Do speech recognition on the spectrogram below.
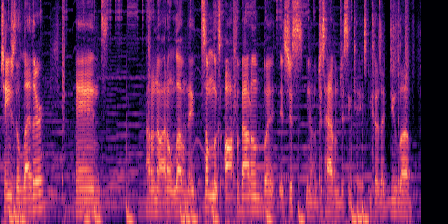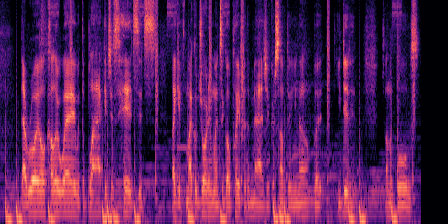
changed the leather, and I don't know, I don't love them. They, something looks off about them, but it's just, you know, just have them just in case because I do love that royal colorway with the black. It just hits. It's like if Michael Jordan went to go play for the Magic or something, you know, but he didn't. It's on the Bulls.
